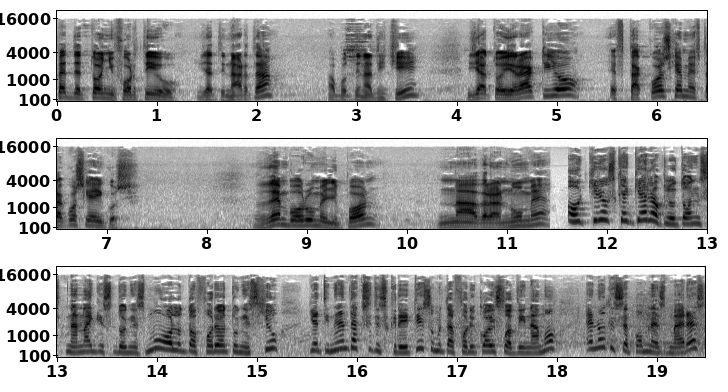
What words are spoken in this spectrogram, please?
25 τόνοι φορτίου για την Άρτα από την Αττική, για το Ηράκλειο 700 με 720. Δεν μπορούμε λοιπόν να αδρανούμε. Ο κύριος Κεγκέροκλου τόνισε την ανάγκη συντονισμού όλων των φορέων του νησιού για την ένταξη της Κρήτης στο μεταφορικό ισοδύναμο, ενώ τις επόμενες μέρες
